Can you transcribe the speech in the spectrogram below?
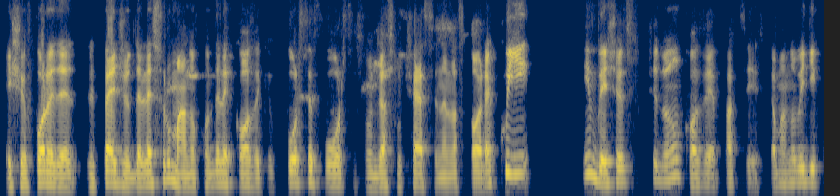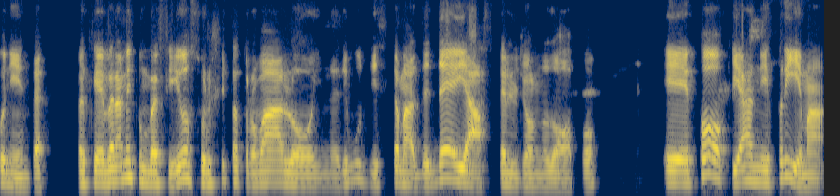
esce fuori de il peggio dell'essere umano con delle cose che forse, forse son già successe nella storia. Qui invece succedono cose pazzesche, ma non vi dico niente perché è veramente un bel film. Io sono riuscito a trovarlo in DVD, si chiama The Day After, il giorno dopo, e pochi anni prima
